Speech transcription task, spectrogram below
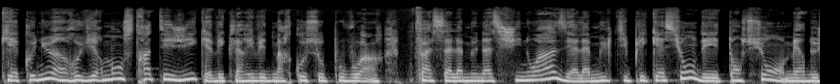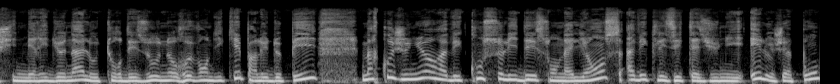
qui a connu un revirement stratégique avec l'arrivée de Marcos au pouvoir. Face à la menace chinoise et à la multiplication des tensions en mer de Chine méridionale autour des zones revendiquées par les deux pays, Marcos Junior avait consolidé son alliance avec les États-Unis et le Japon,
